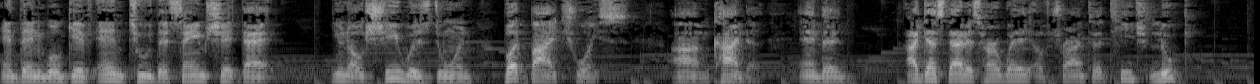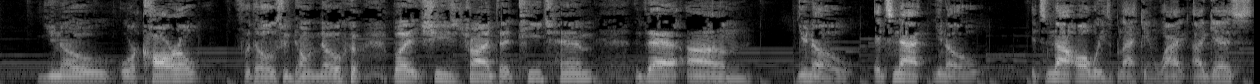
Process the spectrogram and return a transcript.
and then will give in to the same shit that you know she was doing, but by choice, um, kinda. And then I guess that is her way of trying to teach Luke, you know, or Carl, for those who don't know, but she's trying to teach him that, um, you know, it's not, you know, it's not always black and white, I guess.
